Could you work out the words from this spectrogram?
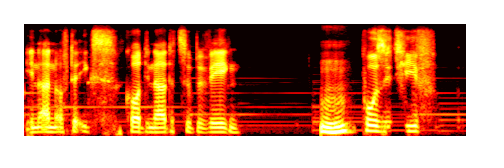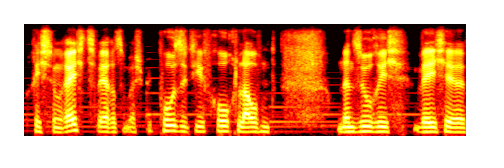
ihn an, auf der X-Koordinate zu bewegen. Mhm. positiv Richtung rechts wäre zum Beispiel positiv hochlaufend und dann suche ich, welche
